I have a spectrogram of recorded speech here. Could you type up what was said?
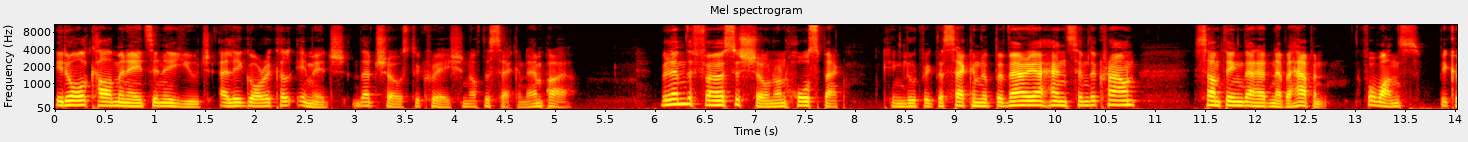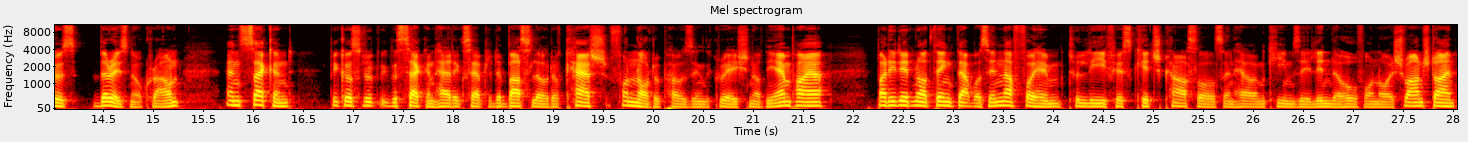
It all culminates in a huge allegorical image that shows the creation of the Second Empire. William I is shown on horseback. King Ludwig II of Bavaria hands him the crown, something that had never happened. For once, because there is no crown, and second, because Ludwig II had accepted a busload of cash for not opposing the creation of the empire, but he did not think that was enough for him to leave his kitsch castles in Herrenchiemsee, Linderhof, or Neuschwanstein,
